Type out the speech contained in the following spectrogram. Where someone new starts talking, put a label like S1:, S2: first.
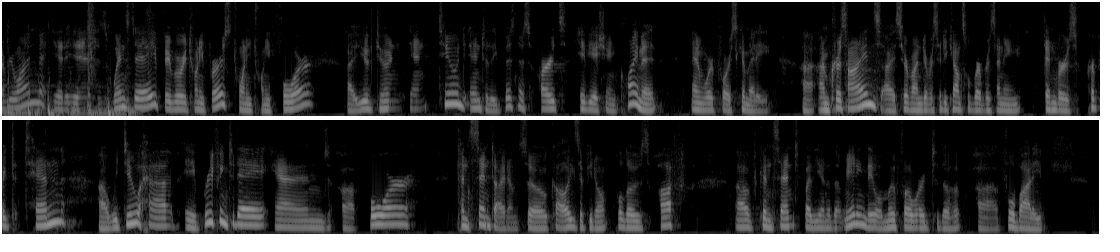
S1: everyone. It is Wednesday, February 21st, 2024. Uh, you've tuned, in, tuned into the Business Arts, Aviation, Climate, and Workforce Committee. Uh, I'm Chris Hinds. I serve on Denver City Council representing Denver's Perfect 10. Uh, we do have a briefing today and uh, four consent items. So, colleagues, if you don't pull those off of consent by the end of the meeting, they will move forward to the uh, full body.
